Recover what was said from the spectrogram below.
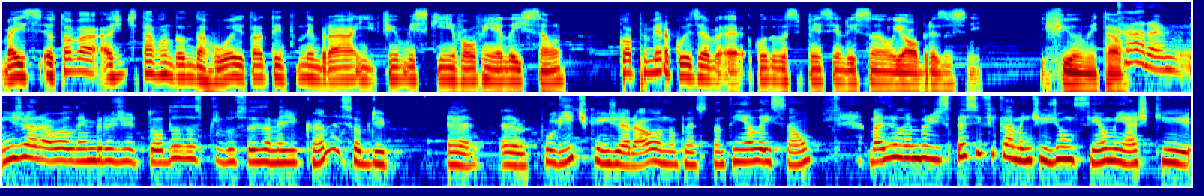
Mas eu tava. A gente tava andando na rua e eu tava tentando lembrar em filmes que envolvem eleição. Qual a primeira coisa é, quando você pensa em eleição e obras assim? E filme e tal? Cara, em geral eu lembro de todas as produções americanas sobre é, é, política em geral, eu não penso tanto em eleição, mas eu lembro especificamente de um filme, acho que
